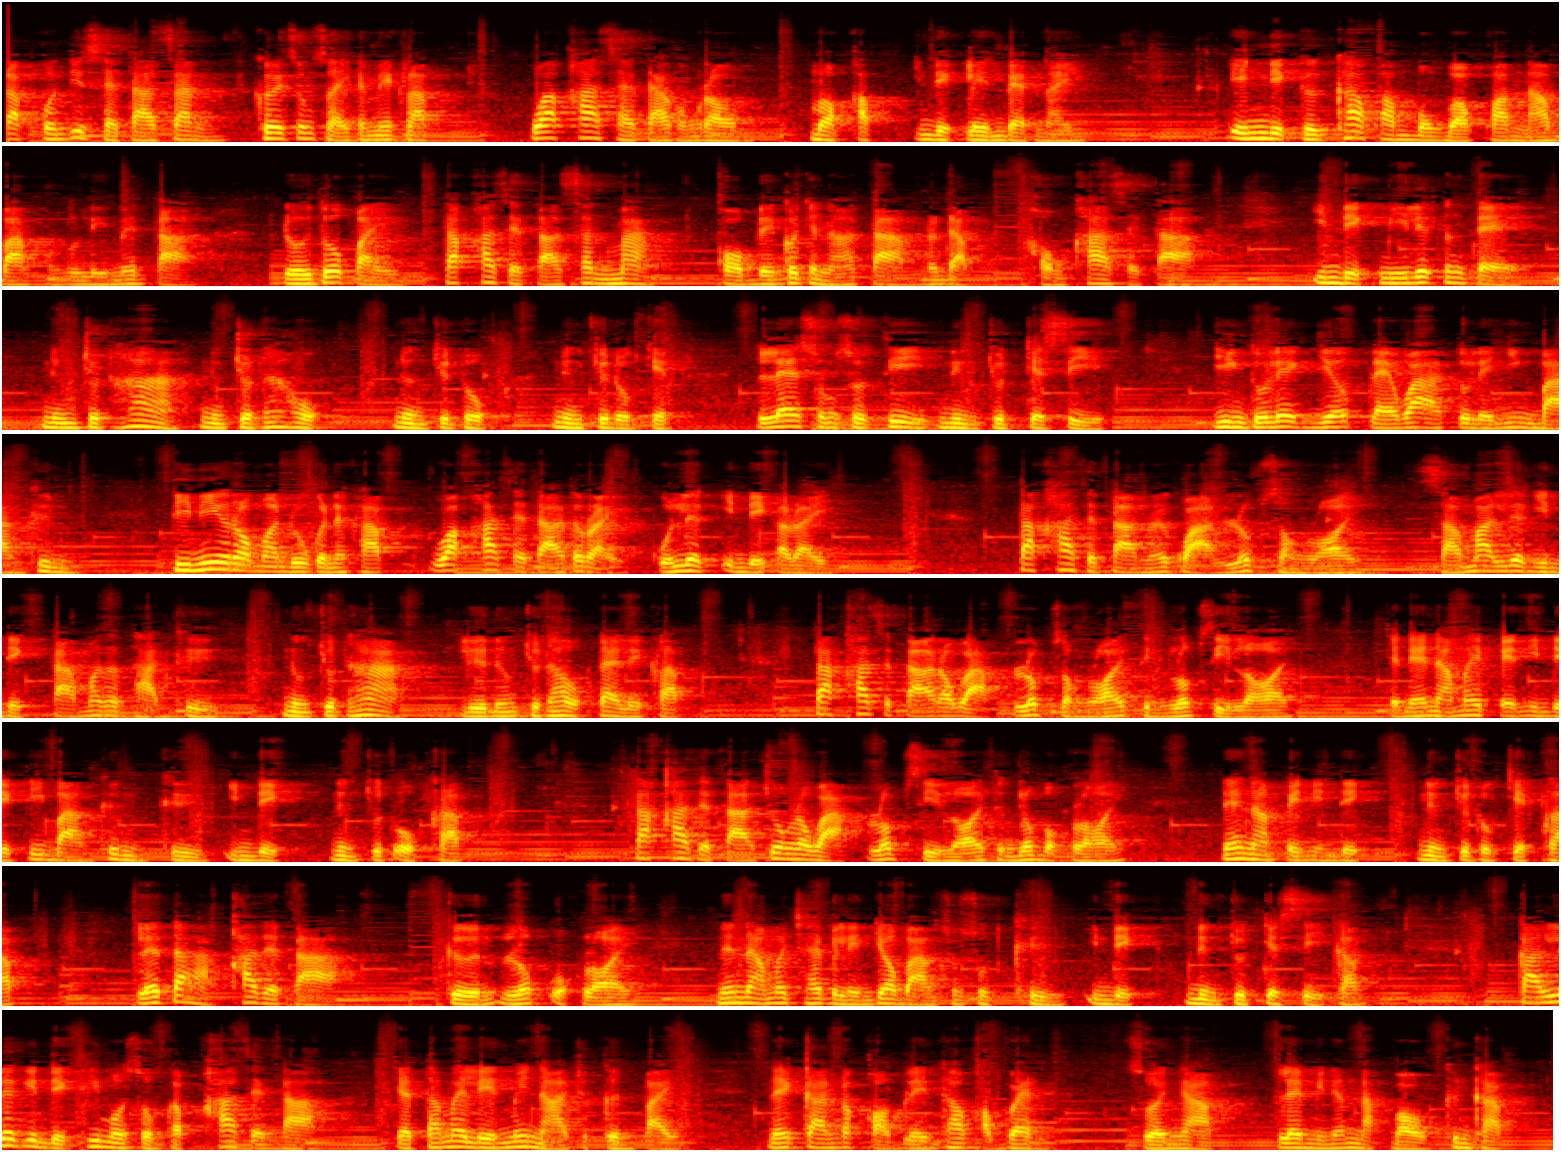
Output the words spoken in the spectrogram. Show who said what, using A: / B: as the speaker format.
A: สำหรับคนที่สายตาสั้นเคยสงสัยกันไหมครับ ว่าค่าสายตาของเราเหมาะกับอินเด็กซ์เลนแบบไหน อินเด็กซ์คือค่าความบ่งบอกความหนาบางของเลนส์แว่นตา โดยทั่วไปถ้าค่าสายตาสั้นมากกรอบเลนส์ก็จะหนาตามระดับของค่าสายตา อินเด็กซ์มีเลือกตั้งแต่ 1.5 1.56 1.6 1.67 และสูงสุดที่ 1.74 ยิ่งตัวเลขเยอะแปลว่าตัวเลนส์ยิ่งบางขึ้น ทีนี้เรามาดูกันนะครับว่าค่าสายตาเท่าไหร่ควรเลือกอินเด็กซ์อะไร ถ้าค่าสายตาน้อยกว่าลบ 200 สามารถเลือกอินเด็กซ์ตามมาตรฐานคือ 1.5 หรือ 1.56 ได้เลยครับ ถ้าค่าสายตาระหว่างลบ 200 ถึงลบ 400 จะแนะนำให้เป็นอินเด็กซ์ที่บางขึ้นคืออินเด็กซ์ 1.6 ครับ ถ้าค่าสายตาช่วงระหว่างลบ 400 ถึงลบ 600 แนะนำเป็นอินเด็กซ์ 1.67 ครับ และถ้าหากค่าสายตาเกินลบ 600 แนะนำให้ใช้เป็นเลนส์ย่อบางสูงสุดคืออินเด็กซ์ 1.74 ครับ การเลือกอินเด็กซ์ที่เหมาะสมกับค่าสายตา จะทำให้เลนส์ไม่หนาจนเกินไป ในการประกอบเลนส์เท่ากับแว่น สวยงามและมีน้ำหนักเบาขึ้นครับ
